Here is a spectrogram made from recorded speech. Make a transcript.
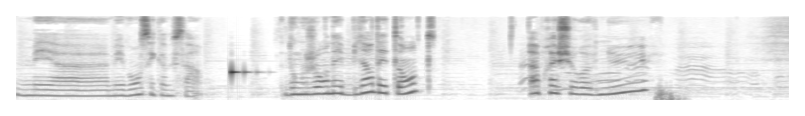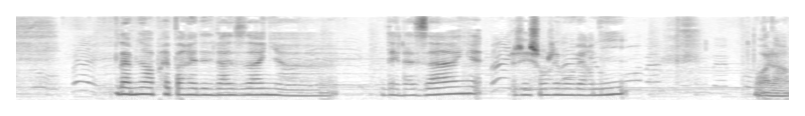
Mais, euh, bon, c'est comme ça. Donc journée bien détente. Après, je suis revenue. Damien a préparé des lasagnes. Euh, des lasagnes. J'ai changé mon vernis. Voilà,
